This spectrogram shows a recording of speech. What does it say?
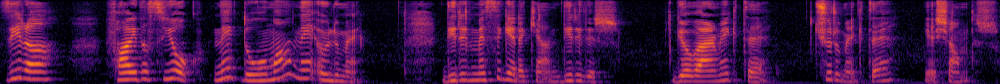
Zira faydası yok ne doğuma ne ölüme. Dirilmesi gereken dirilir. Gövermek de, çürümek de yaşamdır.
